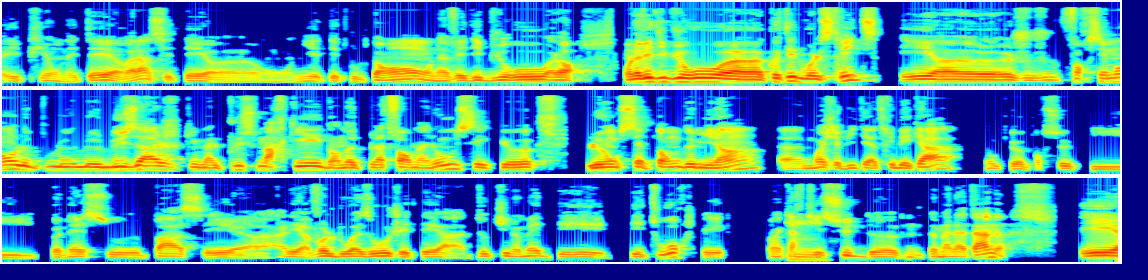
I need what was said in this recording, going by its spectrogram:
et puis on était, voilà, c'était, on y était tout le temps. On avait des bureaux. Alors, on avait des bureaux à côté de Wall Street, et forcément, l'usage qui m'a le plus marqué dans notre plateforme à nous, c'est que le 11 septembre 2001, moi j'habitais à Tribeca, donc pour ceux qui connaissent pas, c'est aller à vol d'oiseau. J'étais à 2 km des, des tours, j'étais dans un quartier mmh. sud de, de Manhattan. Et,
